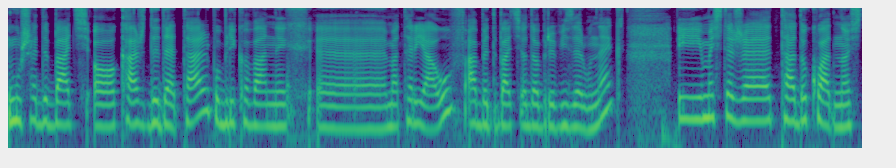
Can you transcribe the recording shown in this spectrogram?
muszę dbać o każdy detal publikowanych e, materiałów, aby dbać o dobry wizerunek. I myślę, że ta dokładność,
